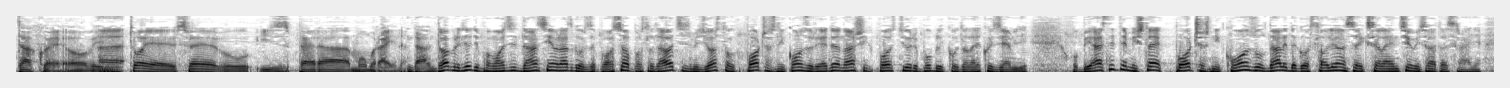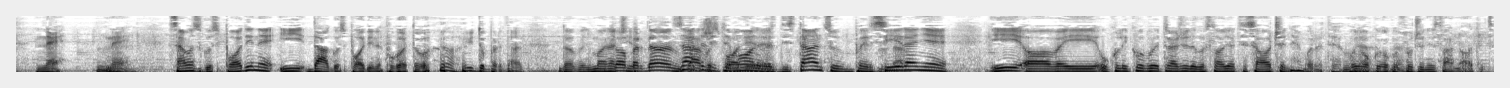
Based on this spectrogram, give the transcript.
Tako je, ovaj, A- to je sve u, iz pera Momorajna. Da, dobri ljudi, pomozite. Danas imam razgovor za posao. Poslodavac između ostalog počasni konzul jedne od naših postiju Republika u dalekoj zemlji. Objasnite mi šta je počasni konzul, da li da ga oslovljavam sa ekscelencijom i sva ta sranja? Ne, ne. Samo s gospodine i da gospodine pogotovo. I dobar dan. Dobar, znači, Dobar dan, da, Zadržite, molim vas, distancu, persiranje i ovaj, ukoliko bude tražio da ga oslovljate sa oče, ne morate. U oko, oko slučaju nije stvarno otac.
